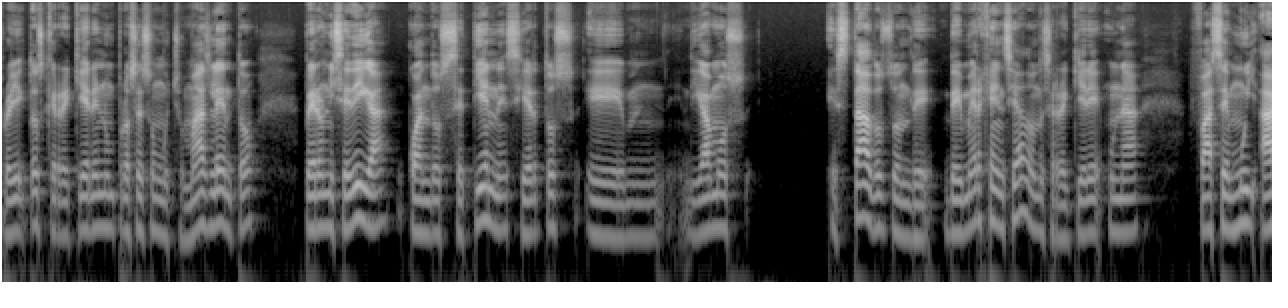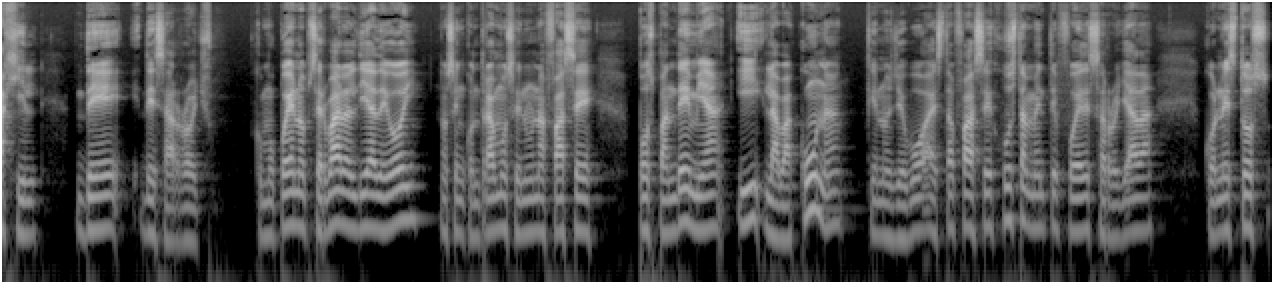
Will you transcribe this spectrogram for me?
proyectos que requieren un proceso mucho más lento, pero ni se diga cuando se tiene ciertos, em, digamos, estados donde, de emergencia donde se requiere una fase muy ágil de desarrollo. Como pueden observar al día de hoy, nos encontramos en una fase post pandemia y la vacuna que nos llevó a esta fase justamente fue desarrollada con estos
